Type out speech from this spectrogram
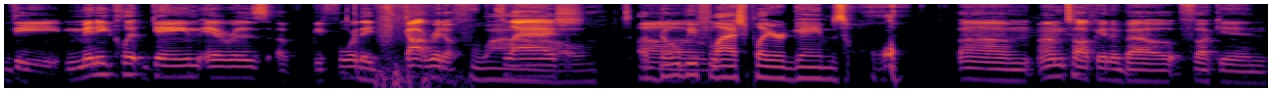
the Miniclip game eras of before they got rid of Wow. Flash. Adobe Um, Flash Player games. Um, I'm talking about fucking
